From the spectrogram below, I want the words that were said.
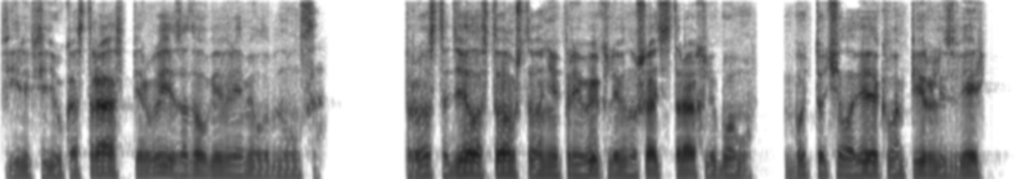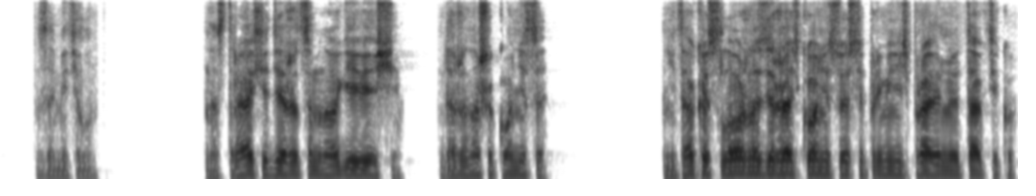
Филипп, сидя у костра, впервые за долгое время улыбнулся. Просто дело в том, что они привыкли внушать страх любому, будь то человек, вампир или зверь, — заметил он. На страхе держатся многие вещи, даже наша конница. Не так и сложно сдержать конницу, если применить правильную тактику.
